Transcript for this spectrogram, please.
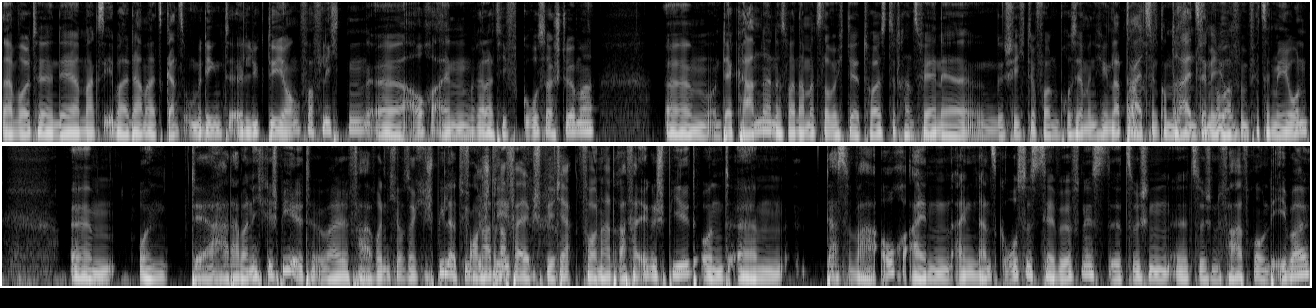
Da wollte der Max Eberl damals ganz unbedingt äh, Luc de Jong verpflichten, äh, auch ein relativ großer Stürmer. Ähm, und der kam dann, das war damals, glaube ich, der teuerste Transfer in der Geschichte von Borussia Mönchengladbach. 13,5 13,45 Millionen. Ähm, und der hat aber nicht gespielt, weil Favre nicht auf solche Spielertypen vorne hat steht. Raphael gespielt, ja. Vorne hat Raphael gespielt und ähm, das war auch ein, ein ganz großes Zerwürfnis äh, zwischen, äh, zwischen Favre und Eberl.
